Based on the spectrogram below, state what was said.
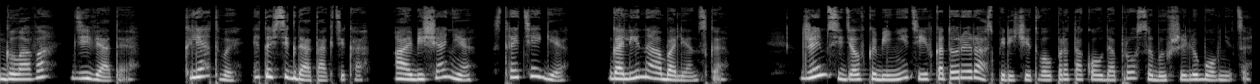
Глава девятая. Клятвы — это всегда тактика, а обещания — стратегия. Галина Оболенская. Джеймс сидел в кабинете и в который раз перечитывал протокол допроса бывшей любовницы.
